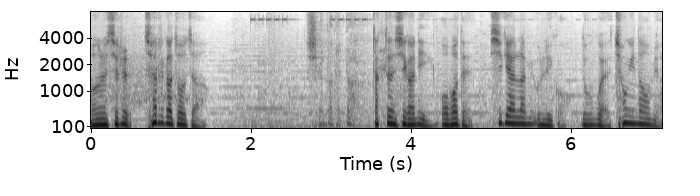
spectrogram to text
도널 씨를 차를 가져오자 시간 다 됐다. 작전 시간이 오버된 시계 알람이 울리고 누군가의 총이 나오며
